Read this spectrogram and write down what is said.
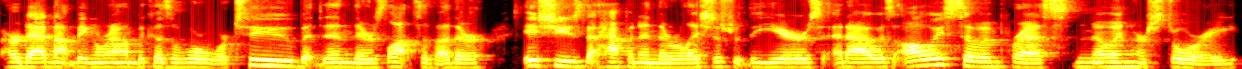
her dad not being around because of World War II, but then there's lots of other issues that happen in their relationship with the years. And I was always so impressed knowing her story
